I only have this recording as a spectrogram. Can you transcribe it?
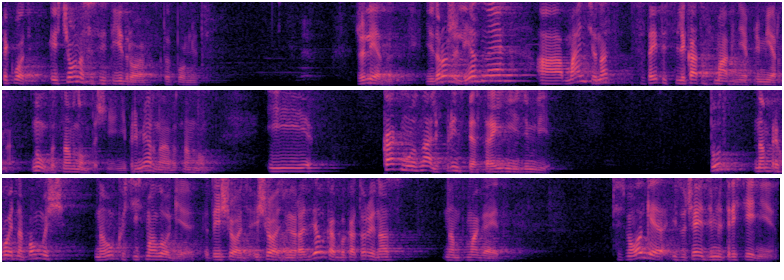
Так вот, из чего у нас состоит ядро, кто помнит? Железо. Ядро железное, а мантия у нас состоит из силикатов магния примерно. Ну, в основном, точнее, не примерно, а в основном. И как мы узнали, в принципе, о строении Земли? Тут нам приходит на помощь наука сейсмология. Это еще один, еще один раздел, как бы, который нас, нам помогает. Сейсмология изучает землетрясения.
